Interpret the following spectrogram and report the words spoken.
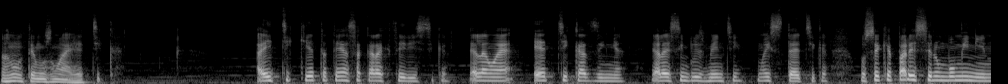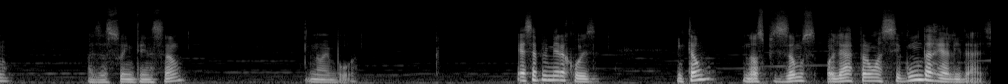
Nós não temos uma ética. A etiqueta tem essa característica, ela é uma éticazinha, ela é simplesmente uma estética. Você quer parecer um bom menino, mas a sua intenção não é boa. Essa é a primeira coisa. Então, nós precisamos olhar para uma segunda realidade:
